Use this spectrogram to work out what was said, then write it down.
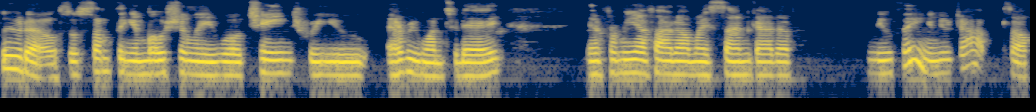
Pluto. So something emotionally will change for you, everyone today. And for me, I found out my son got a new thing, a new job. So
